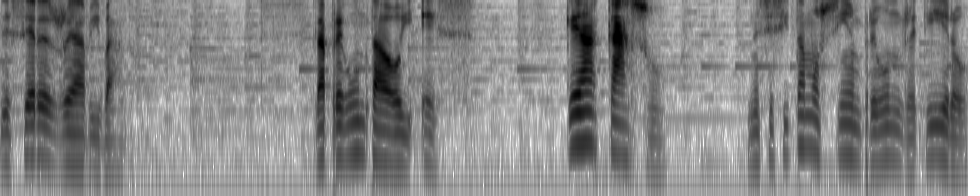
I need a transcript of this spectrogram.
de ser reavivado. La pregunta hoy es, ¿qué acaso necesitamos siempre un retiro,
